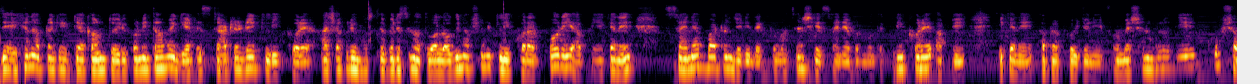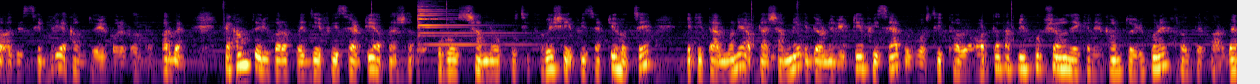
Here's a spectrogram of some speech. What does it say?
যে এখানে আপনাকে একটি অ্যাকাউন্ট তৈরি করে নিতে হবে গেট স্টার্টেড ক্লিক করে। আশা করি বুঝতে পেরেছেন, অথবা লগ ইন অপশনে ক্লিক করার পরে আপনি এখানে সাইন আপ বাটন যেটি দেখতে পাচ্ছেন, সেই সাইন আপের মধ্যে ক্লিক করে আপনি এখানে আপনার প্রয়োজনীয় ইনফরমেশনগুলো দিয়ে খুব সহজে সিম্পলি অ্যাকাউন্ট তৈরি করে ফেলতে পারবেন। অ্যাকাউন্ট তৈরি করার পরে যে ফিচারটি আপনার সাথে সামনে উপস্থিত হবে, সেই ফিচারটি হচ্ছে এটি তার মানে আপনার সামনে এই ধরনের একটি ফিচার উপস্থিত হবে। অর্থাৎ আপনি খুব সহজে এখানে অ্যাকাউন্ট তৈরি করে ফেলতে পারবেন।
